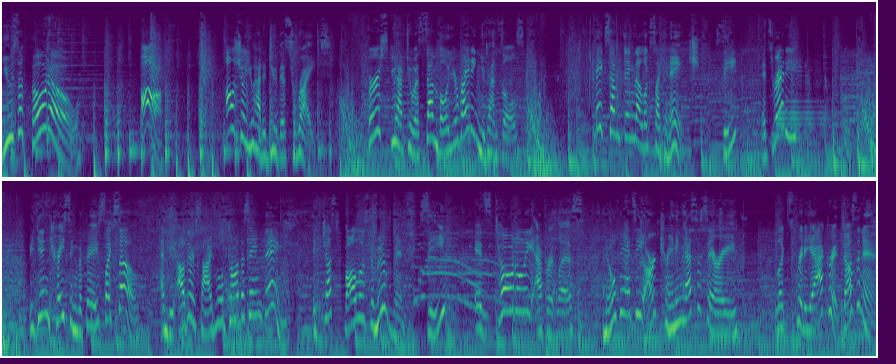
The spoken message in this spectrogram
use a photo. Off! I'll show you how to do this right. First, you have to assemble your writing utensils. Make something that looks like an H. See? It's ready. Begin tracing the face like so. And the other side will draw the same thing. It just follows the movement. See? It's totally effortless. No fancy art training necessary. Looks pretty accurate, doesn't it?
